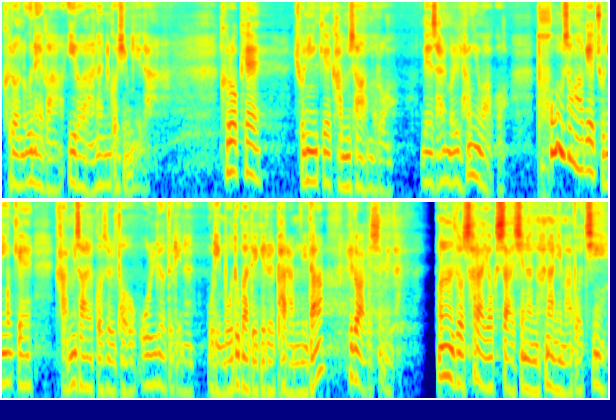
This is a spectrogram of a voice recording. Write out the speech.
그런 은혜가 일어나는 것입니다. 그렇게 주님께 감사함으로 내 삶을 향유하고 풍성하게 주님께 감사할 것을 더욱 올려드리는 우리 모두가 되기를 바랍니다. 기도하겠습니다. 오늘도 살아 역사하시는 하나님 아버지,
